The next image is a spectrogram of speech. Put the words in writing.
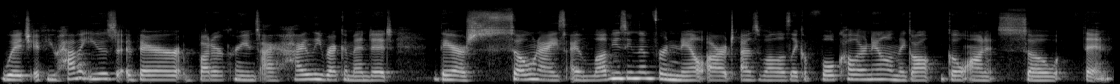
which if you haven't used their buttercreams, I highly recommend it. They are so nice. I love using them for nail art as well as like a full color nail and they go, go on so thin.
